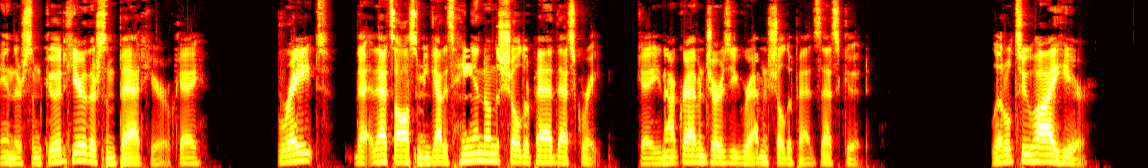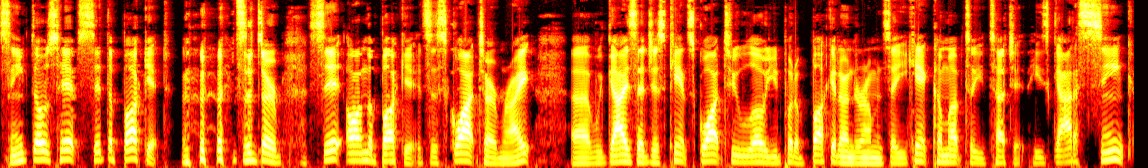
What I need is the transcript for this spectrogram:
And there's some good here. There's some bad here. Okay, great. That that's awesome. He got his hand on the shoulder pad. That's great. Okay, you're not grabbing jersey, you're grabbing shoulder pads. That's good. Little too high here. Sink those hips, sit the bucket. it's a term. Sit on the bucket. It's a squat term, right? Uh, with guys that just can't squat too low, you'd put a bucket under them and say, you can't come up till you touch it. He's got to sink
